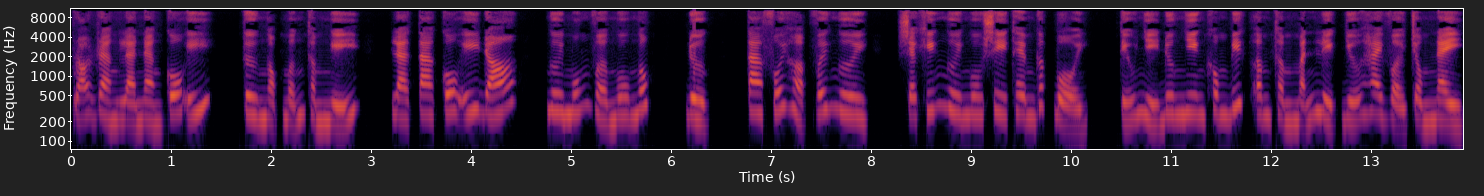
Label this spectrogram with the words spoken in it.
rõ ràng là nàng cố ý, từ Ngọc Mẫn thầm nghĩ, là ta cố ý đó, ngươi muốn vợ ngu ngốc, được, ta phối hợp với ngươi, sẽ khiến ngươi ngu si thêm gấp bội, tiểu nhị đương nhiên không biết âm thầm mãnh liệt giữa hai vợ chồng này,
